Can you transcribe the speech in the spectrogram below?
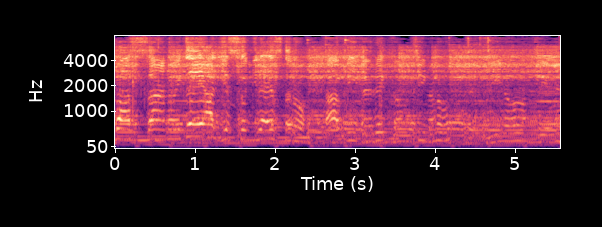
Passano ideali e sogni restano, a vivere continuano in un'immensità.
